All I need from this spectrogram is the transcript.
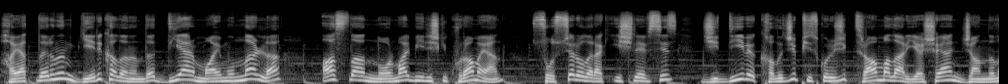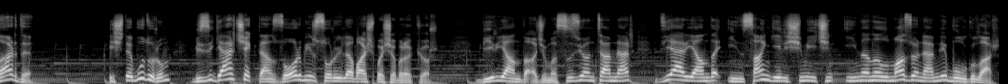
hayatlarının geri kalanında diğer maymunlarla asla normal bir ilişki kuramayan, sosyal olarak işlevsiz, ciddi ve kalıcı psikolojik travmalar yaşayan canlılardı. İşte bu durum bizi gerçekten zor bir soruyla baş başa bırakıyor. Bir yanda acımasız yöntemler, diğer yanda insan gelişimi için inanılmaz önemli bulgular.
